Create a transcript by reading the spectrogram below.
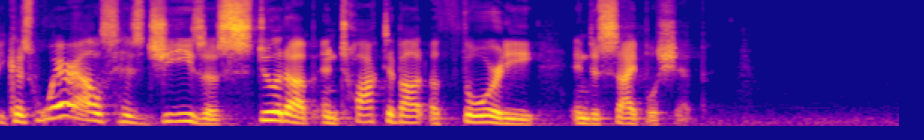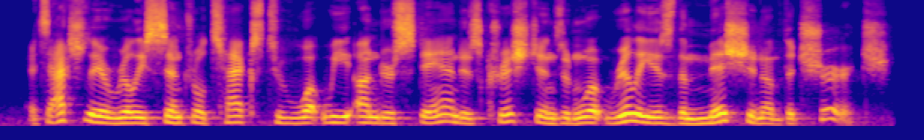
Because where else has Jesus stood up and talked about authority in discipleship? It's actually a really central text to what we understand as Christians and what really is the mission of the church.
